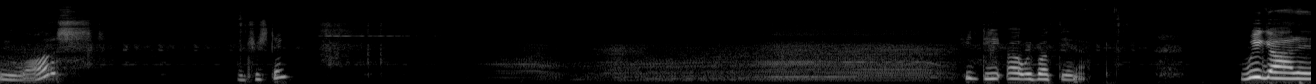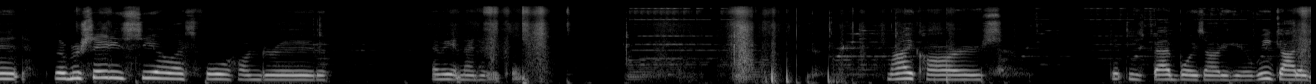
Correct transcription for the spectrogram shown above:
We lost? Interesting. He D. Oh, we both DNF'd. We got it. The Mercedes CLS 400. And we get 900 points. My cars. Get these bad boys out of here. We got an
